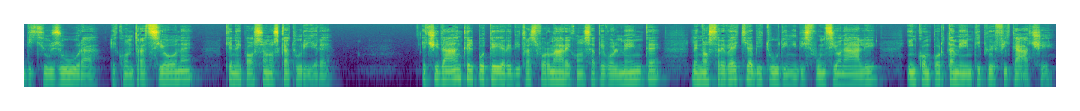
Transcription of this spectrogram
di chiusura e contrazione che ne possono scaturire. E ci dà anche il potere di trasformare consapevolmente le nostre vecchie abitudini disfunzionali in comportamenti più efficaci.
